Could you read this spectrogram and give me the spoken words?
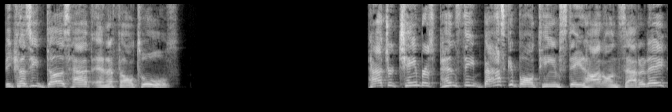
because he does have NFL tools. Patrick Chambers' Penn State basketball team stayed hot on Saturday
